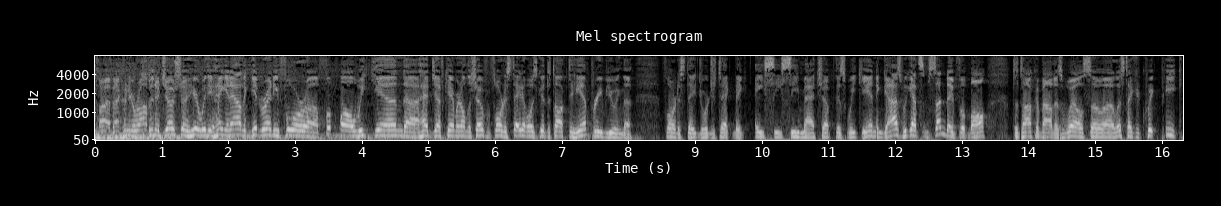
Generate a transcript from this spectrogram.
All right, back on your Rob Ben and Joe show here with you, hanging out and getting ready for uh, football weekend. Uh, had Jeff Cameron on the show from Florida State. Always good to talk to him, previewing the Florida State Georgia Tech big ACC matchup this weekend. And guys, we got some Sunday football to talk about as well. So uh, let's take a quick peek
